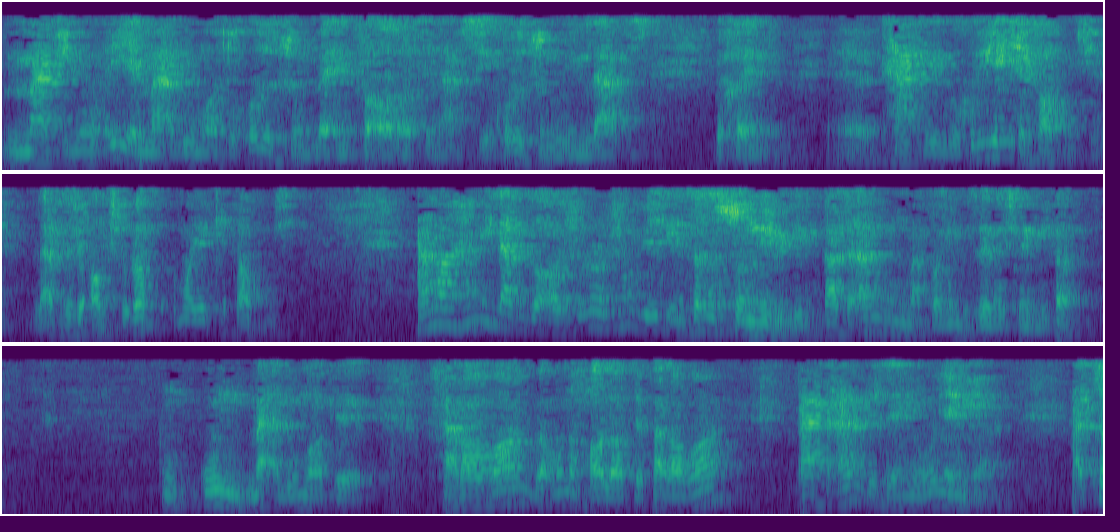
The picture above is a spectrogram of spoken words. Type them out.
مجموعه معلومات خودتون و انفعالات نفسی خودتون رو این لفظ بخواید تحلیل بکنید یک کتاب میشه. لفظ آشورا ما یک کتاب میشه. اما همین لفظ آشورا رو شما به یک انسان سنی بگید. قطعا اون مفاهیم به ذهنش نمیاد. اون معلومات فراوان و اون حالات فراوان قطعا به ذهن اون نمیاد. حتی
